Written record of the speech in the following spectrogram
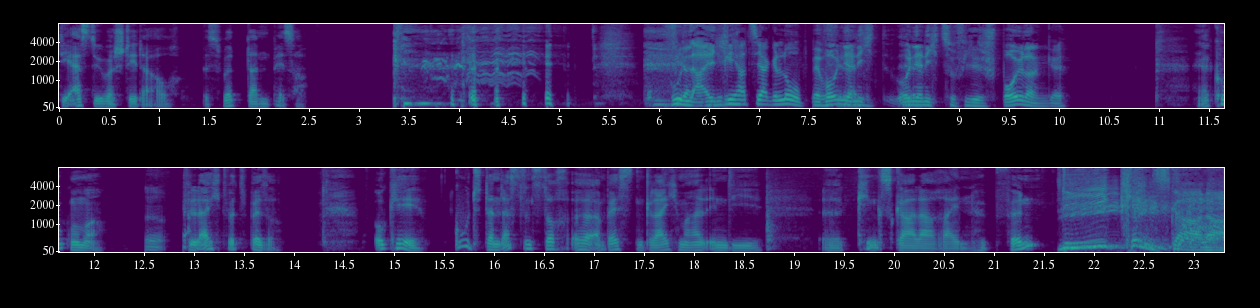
Die erste übersteht er auch. Es wird dann besser. Vielleicht. Miri hat's ja gelobt. Wir wollen ja Vielleicht. nicht, wollen ja nicht zu viel spoilern, gell? Ja, gucken wir mal. Ja. Vielleicht wird's besser. Okay, gut, dann lasst uns doch äh, am besten gleich mal in die äh, King-Skala reinhüpfen. Die King-Skala.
